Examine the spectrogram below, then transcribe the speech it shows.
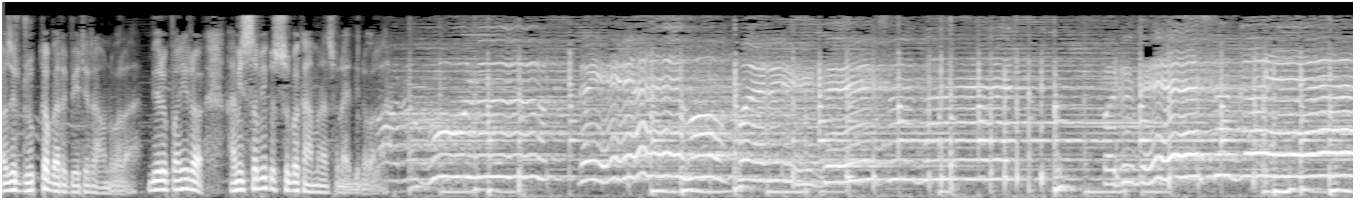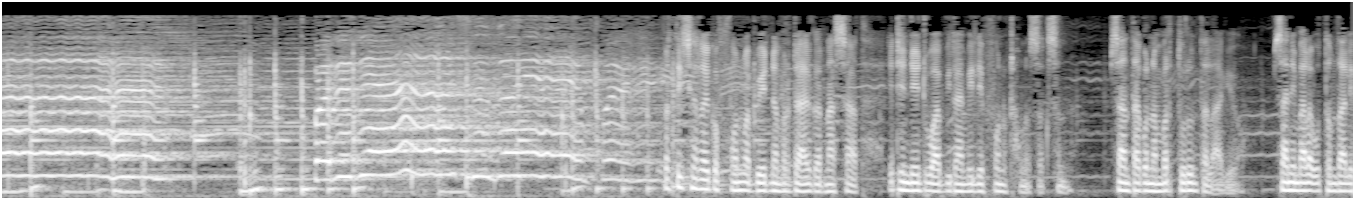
हजुर ढुक्क भएर भेटेर आउनुहोला। मेरो पनि र हामी सबैको शुभकामना सुनाइदिनुहोला। प्रतीक्षालयको फोनमा बेड नम्बर डायल गर्न साथ एटेन्डेन्ट वा बिरामीले फोन उठाउन सक्छन्। शान्ताको नम्बर तुरुन्त लाग्यो। सानीमालाई उत्तमदाले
